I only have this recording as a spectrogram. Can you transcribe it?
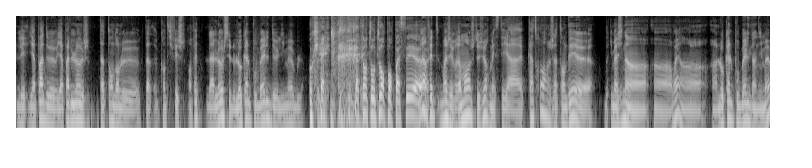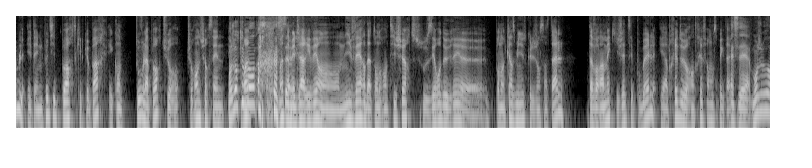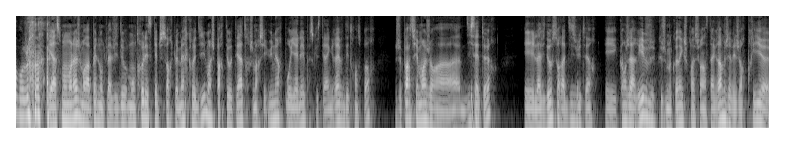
il n'y a pas de il y a pas de loge. T'attends dans le t'as- quand il fait en fait la loge c'est le local poubelle de l'immeuble. Ok. T'attends ton tour pour passer. euh, Ouais, en fait, moi j'ai vraiment, je te jure, mais c'était il y a 4 ans. J'attendais, euh, imagine un, un- ouais, un, un local poubelle d'un immeuble et tu as une petite porte quelque part et quand tu ouvres la porte, tu, tu rentres sur scène. Bonjour donc, tout moi- le monde. Moi, ça m'est déjà arrivé en hiver d'attendre en t-shirt sous 0 degré euh, pendant 15 minutes que les gens s'installent, d'avoir un mec qui jette ses poubelles et après de rentrer faire mon spectacle. C'est- Bonjour, bonjour. Et à ce moment-là, je me rappelle, donc la vidéo, Montreux, les sketchs sortent le mercredi. Moi, je partais au théâtre, je marchais une heure pour y aller parce que c'était la grève des transports. Je pars chez moi genre à 17h et la vidéo sort à 18h. Et quand j'arrive, que je me connecte, je crois, sur Instagram, j'avais genre pris euh,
